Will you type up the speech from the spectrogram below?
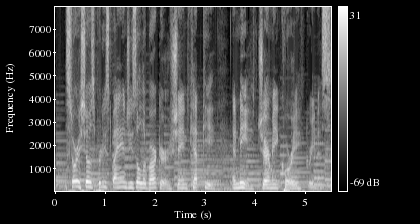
The Story Show is produced by Angie Zoller Barker, Shane Kepke, and me, Jeremy Corey Greenis.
